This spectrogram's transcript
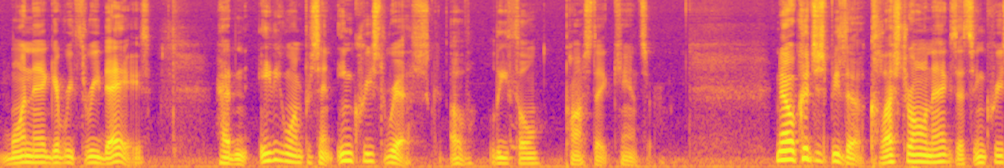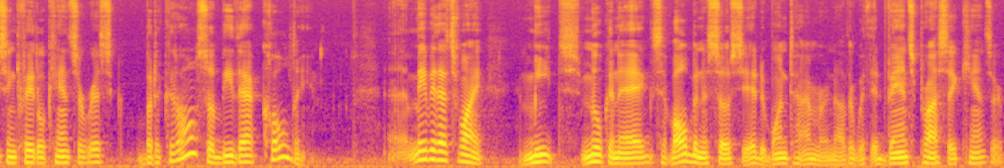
one egg every three days, had an 81% increased risk of lethal prostate cancer. Now, it could just be the cholesterol in eggs that's increasing fatal cancer risk, but it could also be that choline. Uh, maybe that's why meat, milk, and eggs have all been associated at one time or another with advanced prostate cancer,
